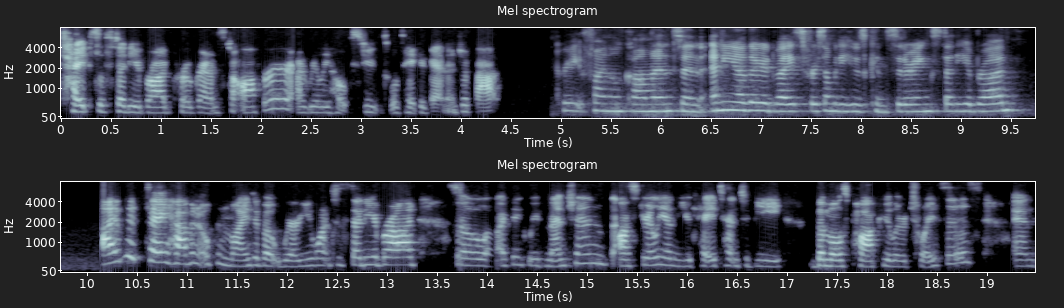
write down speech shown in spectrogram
types of study abroad programs to offer, I really hope students will take advantage of that. Great final comments. And any other advice for somebody who's considering study abroad? I would say have an open mind about where you want to study abroad. So I think we've mentioned Australia and the UK tend to be the most popular choices. And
